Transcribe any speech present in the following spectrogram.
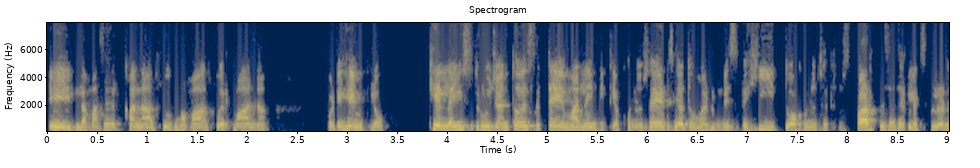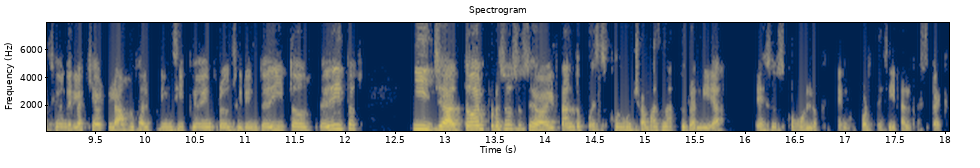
eh, la más cercana, su mamá, su hermana, por ejemplo, que la instruya en todo este tema, la invite a conocerse, a tomar un espejito, a conocer sus partes, a hacer la exploración de la que hablábamos al principio de introducir un dedito, dos deditos, y ya todo el proceso se va a ir dando pues con mucha más naturalidad. Eso es como lo que tengo por decir al respecto.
